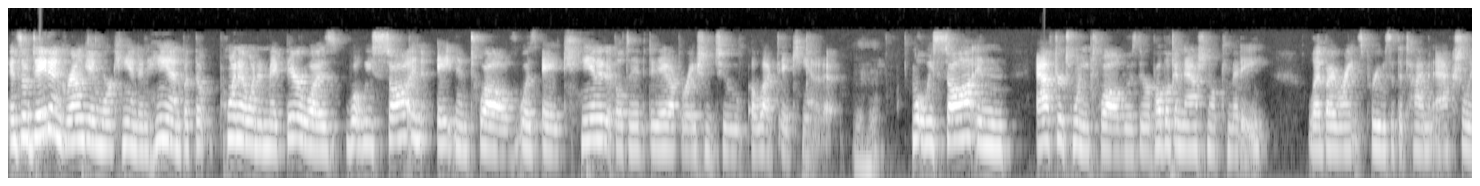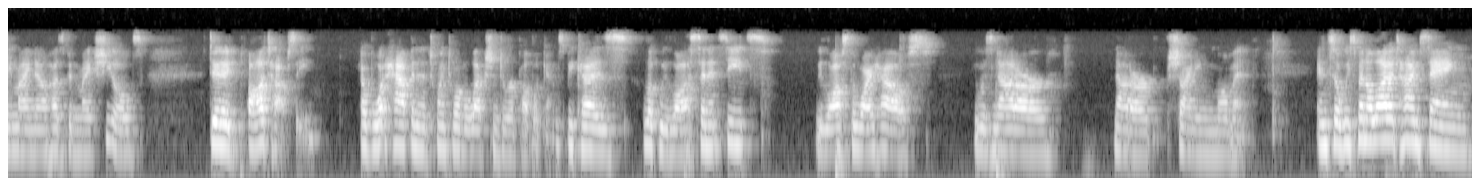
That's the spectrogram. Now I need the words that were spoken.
and so data and ground game work hand in hand but the point i wanted to make there was what we saw in 8 and 12 was a candidate built a data operation to elect a candidate Mhm. what we saw in after 2012 was the republican national committee led by Reince Priebus at the time and actually my now husband mike shields did an autopsy of what happened in the 2012 election to republicans because look we lost senate seats we lost the white house it was not our not our shining moment and so we spent a lot of time saying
